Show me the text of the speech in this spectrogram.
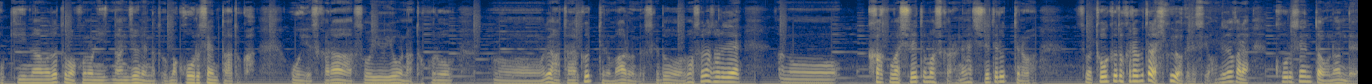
沖縄だとまあこの何十年だとまあコールセンターとか多いですからそういうようなところで働くっていうのもあるんですけど、まあ、それはそれで、あの価格が知れてますからね知れてるっていうのはつまり東京と比べたら低いわけですよ。でだからコールセンターをなんで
